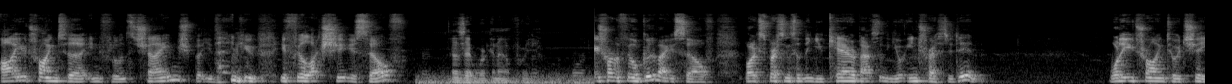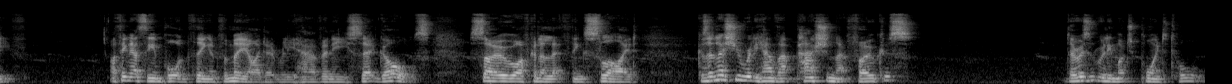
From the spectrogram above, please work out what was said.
Are you trying to influence change, but you, then you, you feel like shit yourself? How's that working out for you? You're trying to feel good about yourself by expressing something you care about, something you're interested in. What are you trying to achieve? I think that's the important thing, and for me, I don't really have any set goals. So I've kind of let things slide. Because unless you really have that passion, that focus, there isn't really much point at all.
